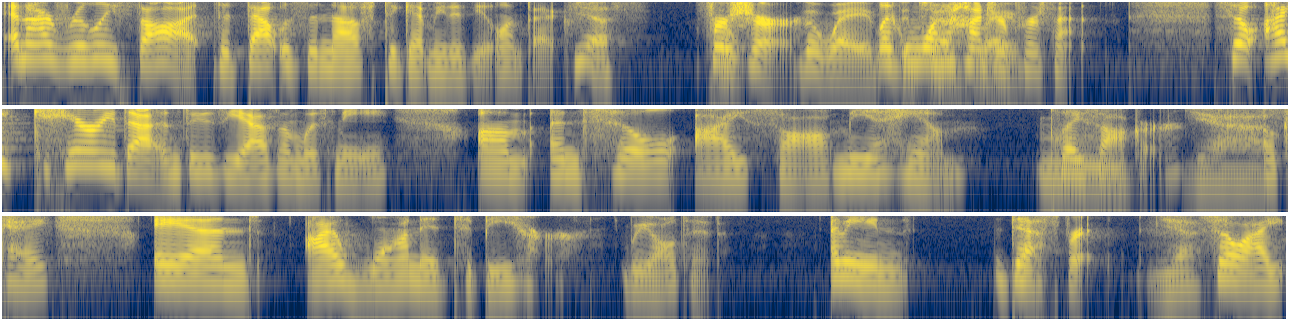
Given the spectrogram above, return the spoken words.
And I really thought that that was enough to get me to the Olympics. Yes. For The- sure. the wave, Like the 100%. So I carried that enthusiasm with me um, until I saw Mia Hamm play soccer. Mm, yes. Okay. And I wanted to be her. we all did I mean, desperate. Yes. So I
